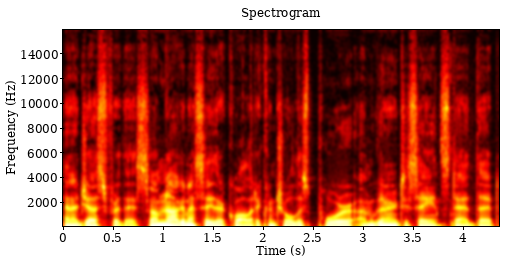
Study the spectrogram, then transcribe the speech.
and adjust for this. So I'm not going to say their quality control is poor. I'm going to say instead that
